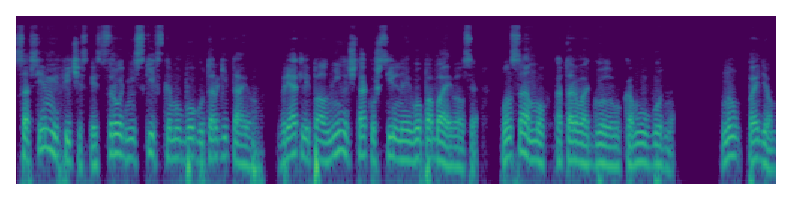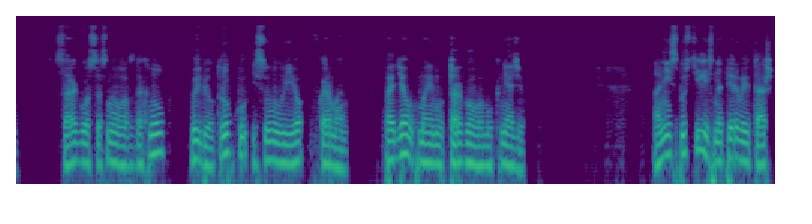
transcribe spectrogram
совсем мифической, сродни скифскому богу Таргитаю, вряд ли Пал Нилыч так уж сильно его побаивался. Он сам мог оторвать голову кому угодно. Ну, пойдем. Сарагоса снова вздохнул, выбил трубку и сунул ее в карман. Пойдем к моему торговому князю. Они спустились на первый этаж,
